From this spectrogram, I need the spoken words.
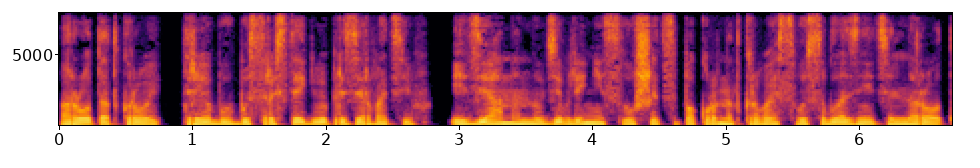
«Рот открой!» — требую, быстро стягивая презерватив. И Диана, на удивление, слушается, покорно открывая свой соблазнительный рот.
